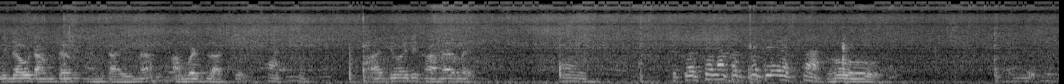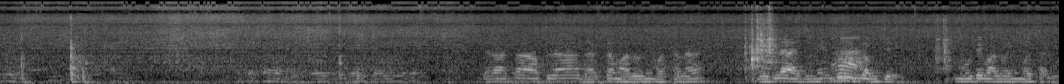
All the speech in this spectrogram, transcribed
विदाऊट आमटण आणि काहींना आंबट लागतं. आजीवर ते खाणार नाही. हो. ते करताना कटकटले असतात हो हो. तर आता आपला घरचा मालवणी मसाला घेतला आजीने दोन. चमचे मोठे मालवणी मसाले.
